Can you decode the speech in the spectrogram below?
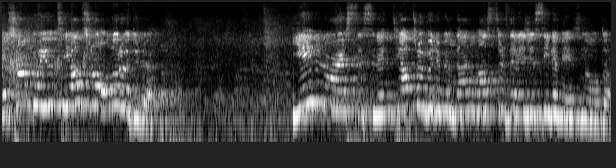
Yaşam boyu tiyatro onur ödülü. Yale Üniversitesi'nin tiyatro bölümünden master derecesiyle mezun oldu.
